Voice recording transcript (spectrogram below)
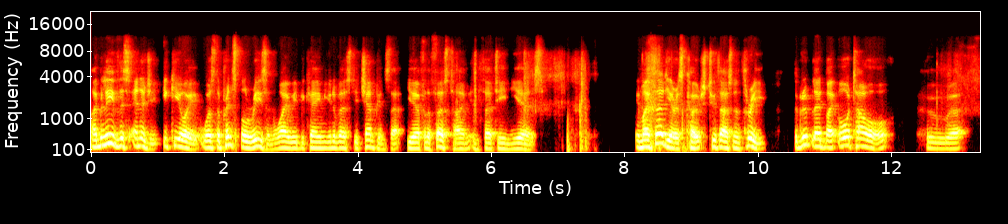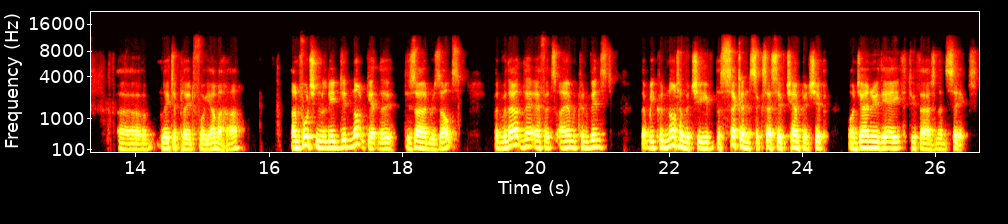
I believe this energy, ikioi, was the principal reason why we became university champions that year for the first time in 13 years. In my third year as coach, 2003, the group led by Otao, who uh, uh, later played for Yamaha, unfortunately did not get the desired results, but without their efforts, I am convinced that we could not have achieved the second successive championship on January the 8th, 2006.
